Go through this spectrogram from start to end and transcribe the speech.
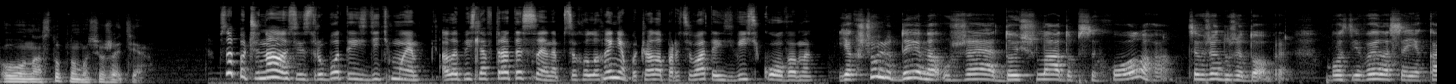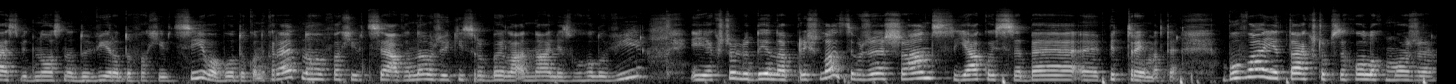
у наступному сюжеті. Все починалося із роботи із дітьми, але після втрати сина психологиня почала працювати із військовими. Якщо людина вже дійшла до психолога, це вже дуже добре, бо з'явилася якась відносна довіра до фахівців або до конкретного фахівця, вона вже якийсь робила аналіз в голові. І якщо людина прийшла, це вже шанс якось себе е, підтримати. Буває так, що психолог може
